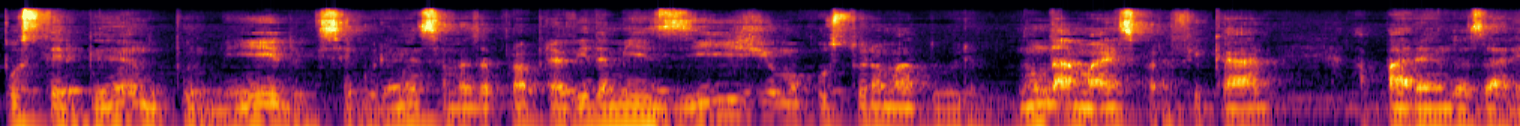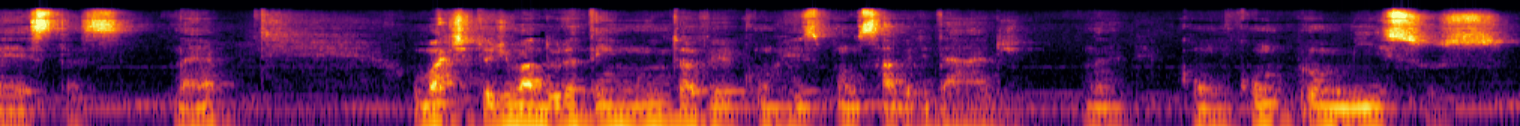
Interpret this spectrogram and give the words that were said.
postergando por medo, insegurança, mas a própria vida me exige uma postura madura. Não dá mais para ficar aparando as arestas, né? Uma atitude madura tem muito a ver com responsabilidade, né? com compromissos,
